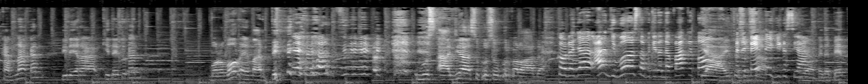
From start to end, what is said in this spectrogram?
karena kan di daerah kita itu kan boro-boro MRT. Bus aja syukur-syukur kalau ada. kalau udah jalan ah bos tapi kita udah pakai tuh Ya, itu PT-PT susah. juga siang Iya, PT-PT,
